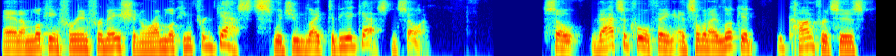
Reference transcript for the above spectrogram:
and I'm looking for information or I'm looking for guests. Would you like to be a guest? And so on. So that's a cool thing. And so when I look at conferences,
